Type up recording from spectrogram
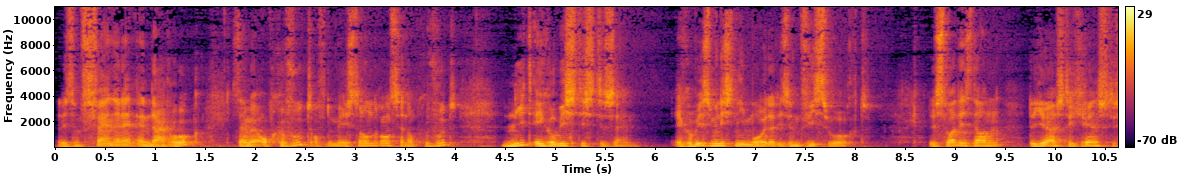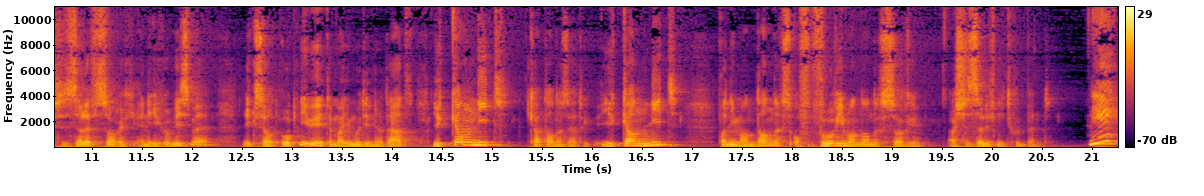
Dat is een fijne lijn. En daar ook zijn wij opgevoed, of de meesten onder ons zijn opgevoed, niet egoïstisch te zijn. Egoïsme is niet mooi, dat is een vies woord. Dus wat is dan de juiste grens tussen zelfzorg en egoïsme? Ik zou het ook niet weten, maar je moet inderdaad... Je kan niet... Ik ga het anders uitdrukken. Je kan niet van iemand anders of voor iemand anders zorgen als je zelf niet goed bent. Nee?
